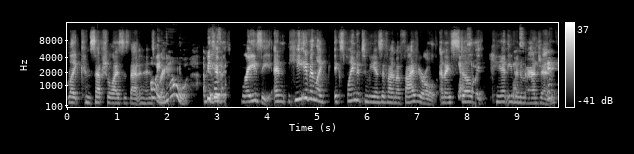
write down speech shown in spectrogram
like conceptualizes that in his oh I brain. know because it's crazy and he even like explained it to me as if i'm a five year old and i still Yes. like can't even Yes. imagine it,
